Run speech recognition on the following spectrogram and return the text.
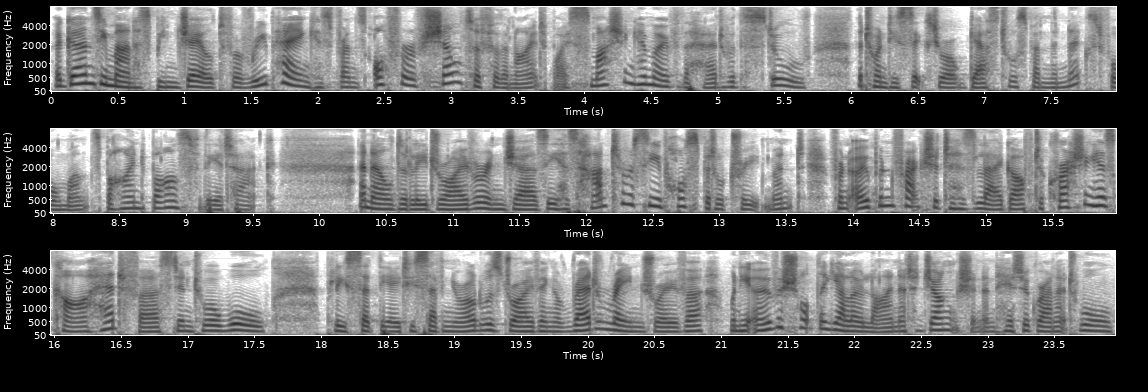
A Guernsey man has been jailed for repaying his friend's offer of shelter for the night by smashing him over the head with a stool. The 26 year old guest will spend the next four months behind bars for the attack. An elderly driver in Jersey has had to receive hospital treatment for an open fracture to his leg after crashing his car headfirst into a wall. Police said the 87 year old was driving a red Range Rover when he overshot the yellow line at a junction and hit a granite wall.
